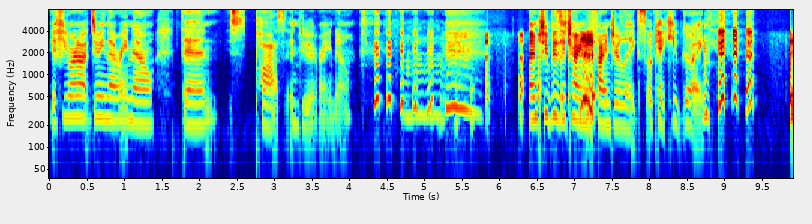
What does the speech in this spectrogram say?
If you are not doing that right now, then pause and do it right now. I'm too busy trying to find your legs. Okay, keep going.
